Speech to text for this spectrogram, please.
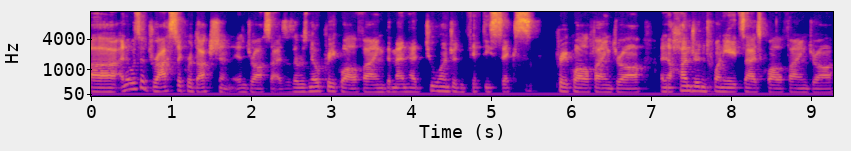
uh, and it was a drastic reduction in draw sizes. There was no pre-qualifying. The men had 256 pre-qualifying draw, an 128 size qualifying draw,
